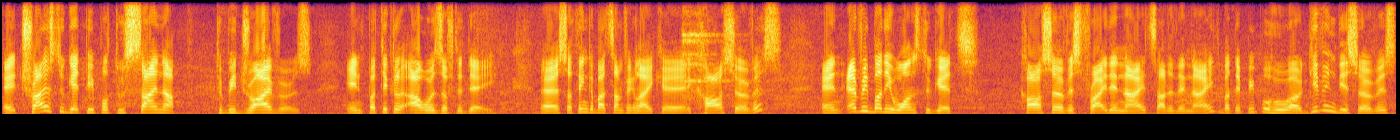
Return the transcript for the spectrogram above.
uh, tries to get people to sign up to be drivers in particular hours of the day. Uh, so think about something like a car service, and everybody wants to get car service Friday night, Saturday night, but the people who are giving this service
